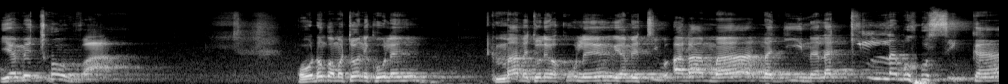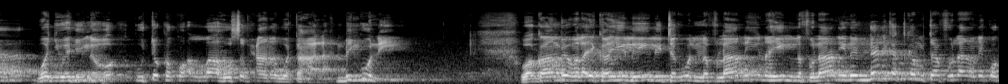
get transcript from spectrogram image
yamechova kwa udongo wa matoni kule, mame tolewa kule, yametiwa alama na jina la kila muhusika wa jua hilo kutoka kwa Allahu subhanahu wa ta'ala mbinguni. Wakaambiwa malaika, hili litakuwa lina fulani na hili na fulani, nendeni katika mtaa fulani kwa,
